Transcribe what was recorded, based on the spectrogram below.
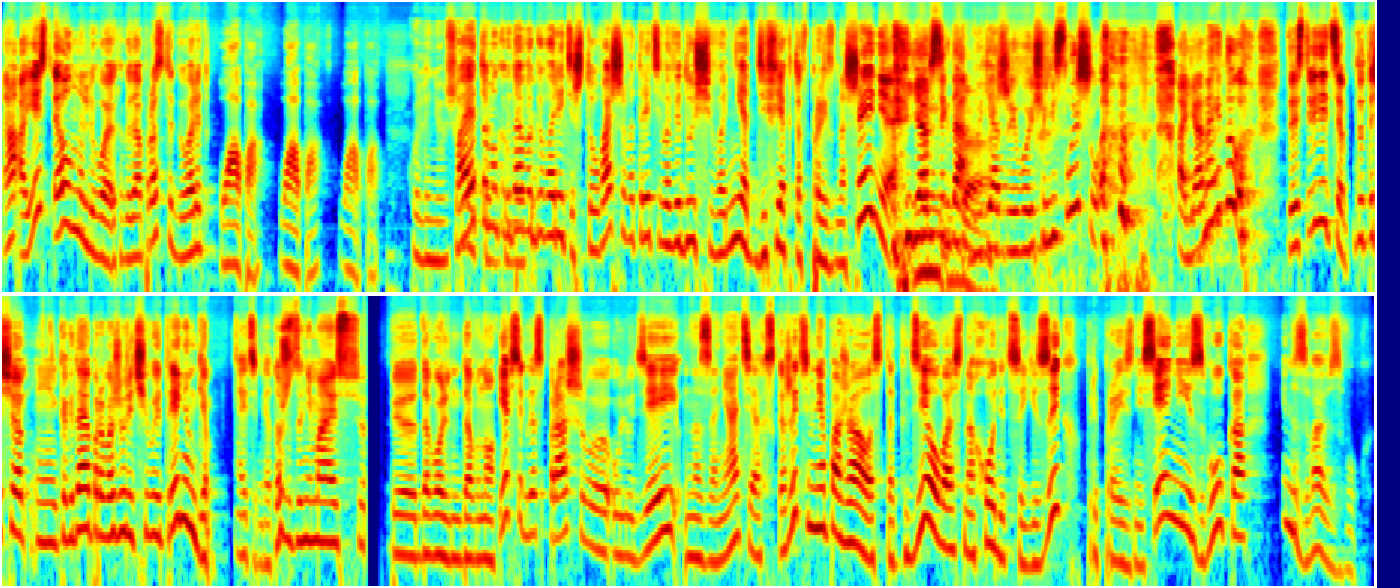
Да? А есть L нулевой, когда просто говорит вапа, вапа, вапа. Коля, неужели Поэтому, когда вы говорите, что у вашего третьего ведущего нет дефектов произношения, я всегда, да. ну я же его еще не слышала, а я найду. То есть, видите, тут еще, когда я провожу речевые тренинги, этим я тоже занимаюсь э, довольно давно. Я всегда спрашиваю у людей на занятиях, скажите мне, пожалуйста, где у вас находится язык при произнесении звука, и называю звук.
